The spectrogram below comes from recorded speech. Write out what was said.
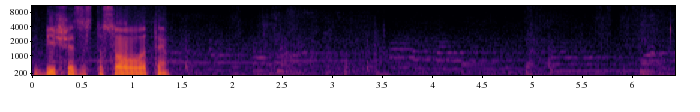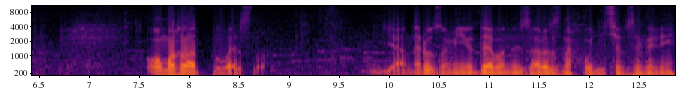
Більше застосовувати. О магад, повезло. Я не розумію, де вони зараз знаходяться взагалі.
